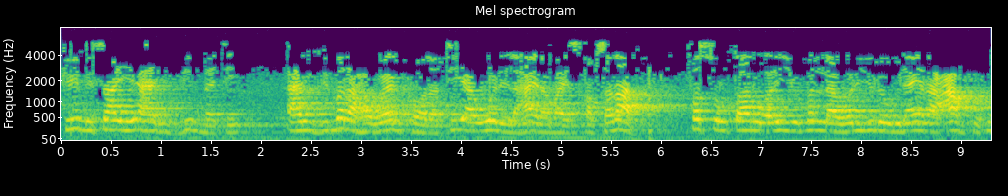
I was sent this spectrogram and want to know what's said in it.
fii nisaa'i ahli dimmati ahlu dimada haweenkooda tii aan weli lahayn ama isqabsadaan fasulطaanu waliyu man laa waliyulo wilaayada caamku ku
